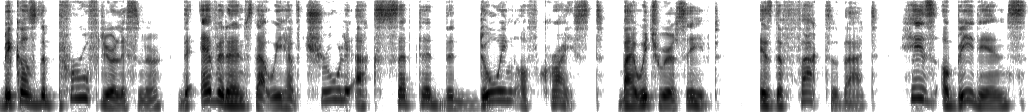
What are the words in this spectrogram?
Because the proof, dear listener, the evidence that we have truly accepted the doing of Christ by which we are saved, is the fact that his obedience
